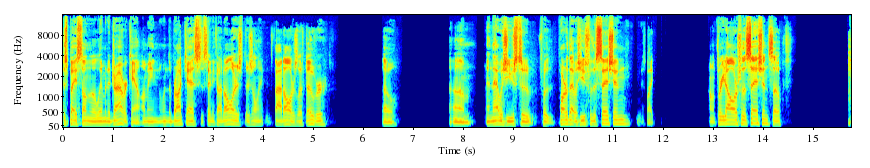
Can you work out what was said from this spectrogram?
just based on the limited driver count. I mean, when the broadcast is seventy five dollars, there's only five dollars left over. So, um, and that was used to for part of that was used for the session. It's like know, three dollars for the session. So,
